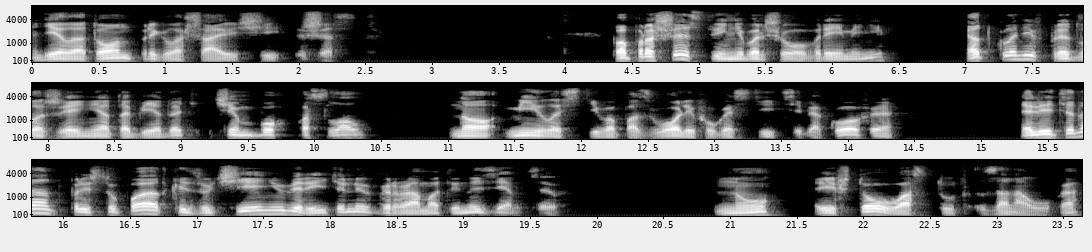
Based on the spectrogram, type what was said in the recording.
делает он приглашающий жест. По прошествии небольшого времени, отклонив предложение отобедать, чем Бог послал, но милостиво позволив угостить себя кофе, лейтенант приступает к изучению верительных грамот иноземцев. «Ну, и что у вас тут за наука?»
